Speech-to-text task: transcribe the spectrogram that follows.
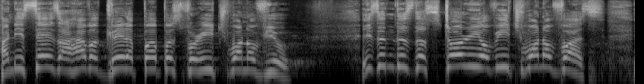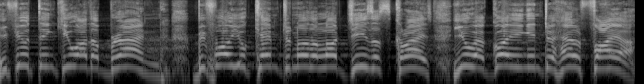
And he says, I have a greater purpose for each one of you. Isn't this the story of each one of us? If you think you are the brand, before you came to know the Lord Jesus Christ, you were going into hellfire.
